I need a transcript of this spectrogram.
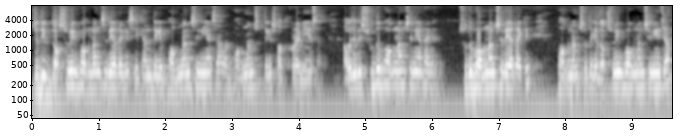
যদি দশমিক ভগ্নাংশ দেওয়া থাকে, সেখান থেকে ভগ্নাংশে নিয়ে আসা, আবার ভগ্নাংশ থেকে শতকরা নিয়ে আসা। আবার যদি শুধু ভগ্নাংশে নিয়ে থাকে, শুধু ভগ্নাংশে দেওয়া থাকে, ভগ্নাংশ থেকে দশমিক ভগ্নাংশে নিয়ে যাওয়া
